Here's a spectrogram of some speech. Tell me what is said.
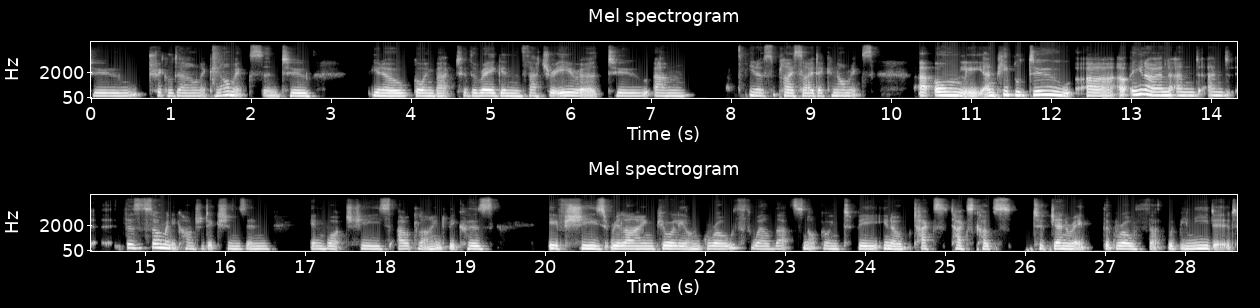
to trickle down economics and to, you know, going back to the Reagan Thatcher era to, um, you know, supply side economics uh, only. And people do, uh, uh, you know, and and and there's so many contradictions in in what she's outlined because if she's relying purely on growth, well, that's not going to be, you know, tax tax cuts to generate the growth that would be needed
